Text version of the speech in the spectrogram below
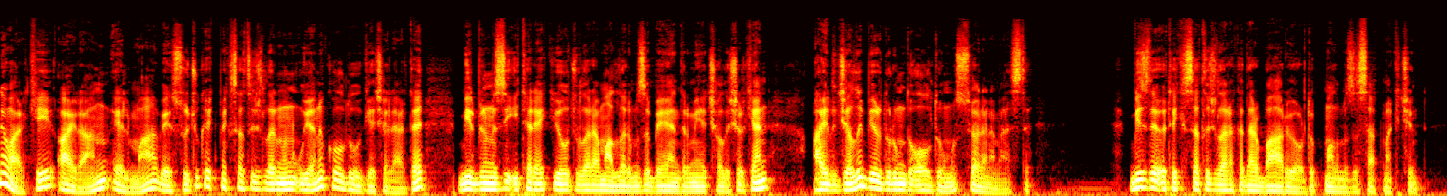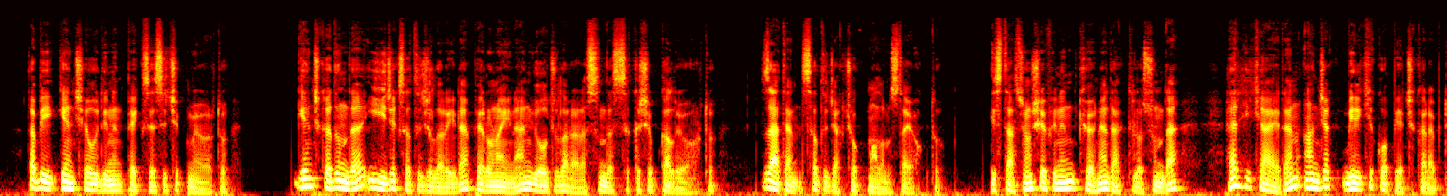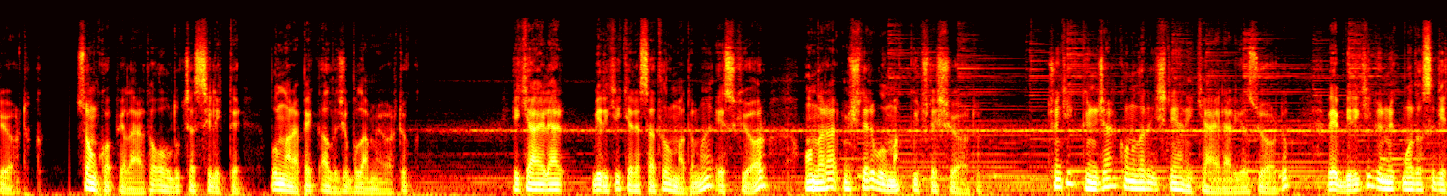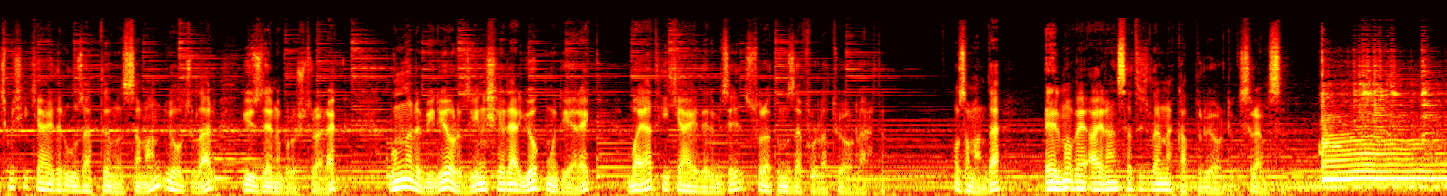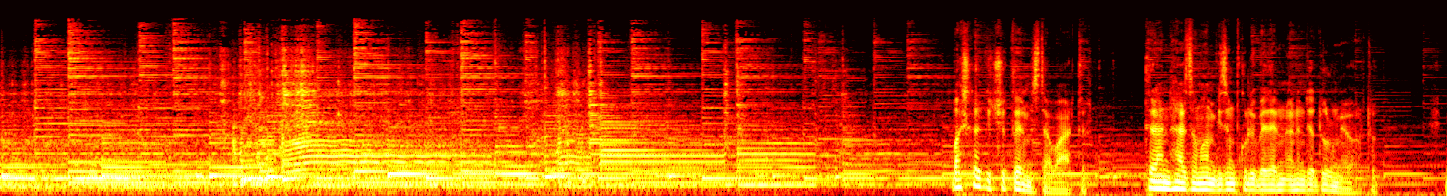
Ne var ki ayran, elma ve sucuk ekmek satıcılarının uyanık olduğu gecelerde birbirimizi iterek yolculara mallarımızı beğendirmeye çalışırken ayrıcalı bir durumda olduğumuz söylenemezdi. Biz de öteki satıcılara kadar bağırıyorduk malımızı satmak için. Tabii genç Yahudinin pek sesi çıkmıyordu. Genç kadın da yiyecek satıcılarıyla perona inen yolcular arasında sıkışıp kalıyordu. Zaten satacak çok malımız da yoktu. İstasyon şefinin köhne daktilosunda her hikayeden ancak bir iki kopya çıkarabiliyorduk. Son kopyalarda oldukça silikti. Bunlara pek alıcı bulamıyorduk. Hikayeler bir iki kere satılmadı mı eskiyor, onlara müşteri bulmak güçleşiyordu. Çünkü güncel konuları işleyen hikayeler yazıyorduk ve bir iki günlük modası geçmiş hikayeleri uzattığımız zaman yolcular yüzlerini buruşturarak bunları biliyoruz yeni şeyler yok mu diyerek bayat hikayelerimizi suratımıza fırlatıyorlardı. O zaman da elma ve ayran satıcılarına kaptırıyorduk sıramızı. Başka güçlüklerimiz de vardı. Tren her zaman bizim kulübelerin önünde durmuyordu.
